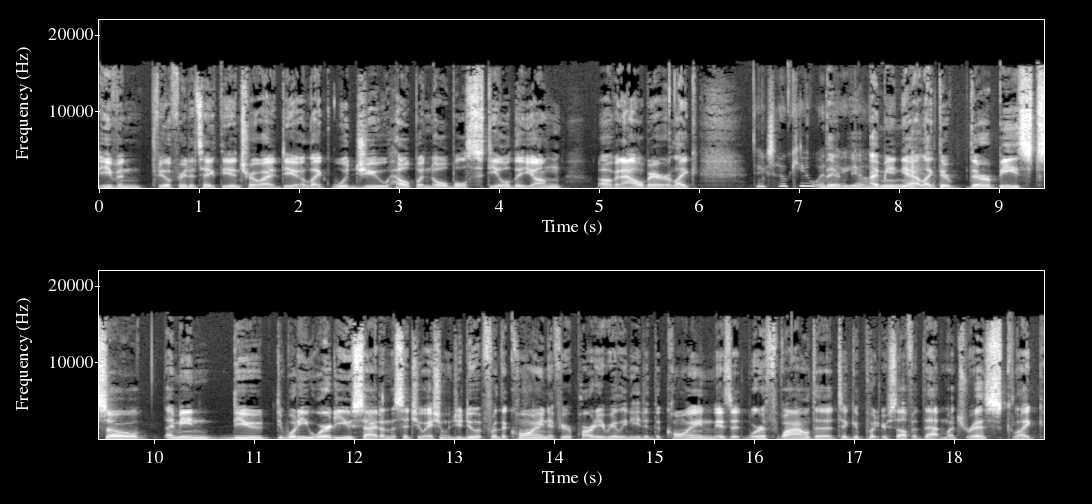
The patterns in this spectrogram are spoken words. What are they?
even feel free to take the intro idea. Like, would you help a noble steal the young of an owl bear? Like, They're so cute when They're- they're, young. I mean, yeah, like they're they're a beast. So, I mean, do you what do you where do you side on the situation? Would you do it for the coin if your party really needed the coin? Is it worthwhile to to get- put yourself at that much risk? Like,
